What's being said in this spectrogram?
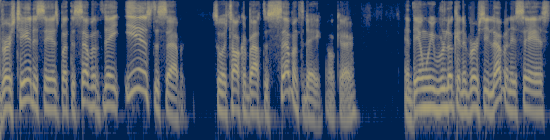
verse 10, it says, But the seventh day is the Sabbath. So it's talking about the seventh day, okay? And then we were looking at verse 11, it says,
